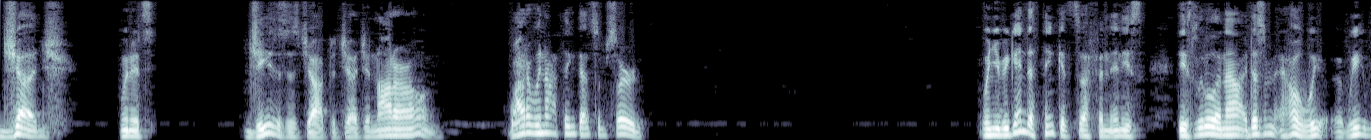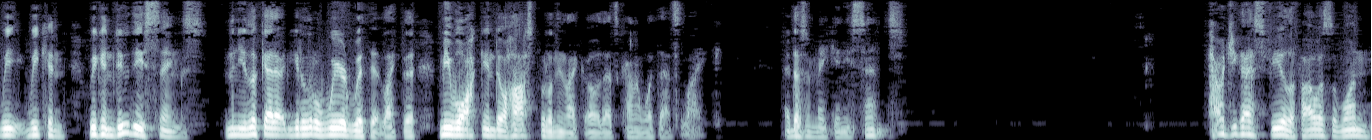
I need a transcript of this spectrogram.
judge when it's Jesus' job to judge and not our own. Why do we not think that's absurd? When you begin to think of stuff in, in these these little analogies, it doesn't oh we, we we we can we can do these things. And then you look at it and you get a little weird with it, like the me walking into a hospital and you're like, oh, that's kind of what that's like. It doesn't make any sense. How would you guys feel if I was the one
